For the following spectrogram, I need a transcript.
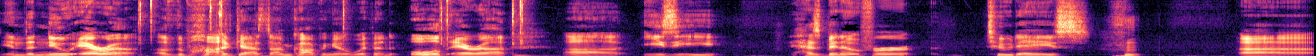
in the new era of the podcast. I'm copping out with an old era. Uh, Easy has been out for two days. Uh,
